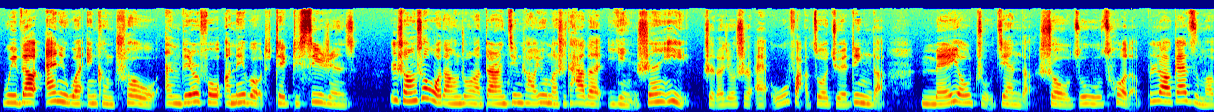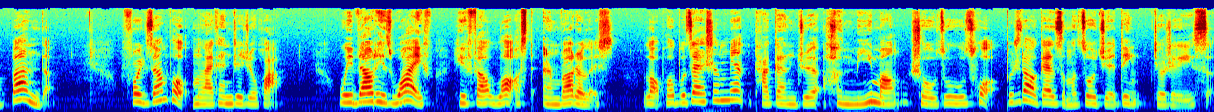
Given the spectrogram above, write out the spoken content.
Without anyone in control and therefore unable to take decisions。日常生活当中呢，当然经常用的是它的引申义，指的就是哎无法做决定的、没有主见的、手足无措的、不知道该怎么办的。For example，我们来看这句话：Without his wife, he felt lost and rudderless。老婆不在身边，他感觉很迷茫、手足无措，不知道该怎么做决定，就这个意思。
